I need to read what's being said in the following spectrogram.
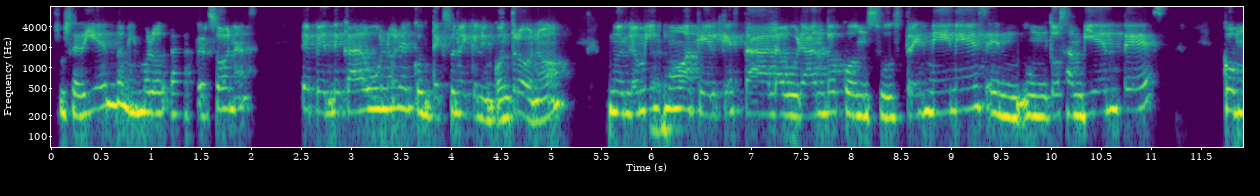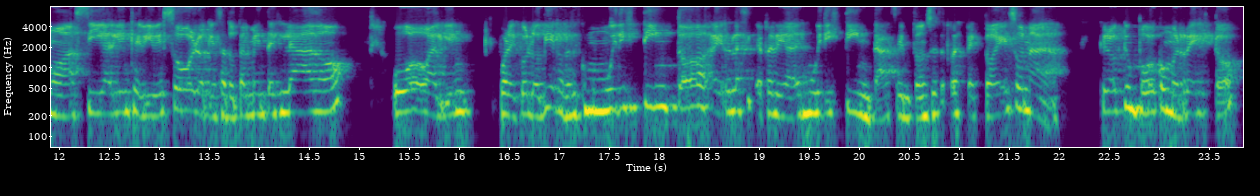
sucediendo, mismo las personas, depende cada uno en el contexto en el que lo encontró, ¿no? No es lo mismo aquel que está laburando con sus tres nenes en un, dos ambientes, como así alguien que vive solo, que está totalmente aislado, o alguien por ahí con los viejos. Es como muy distinto, hay realidades muy distintas. Entonces, respecto a eso, nada, creo que un poco como el resto.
